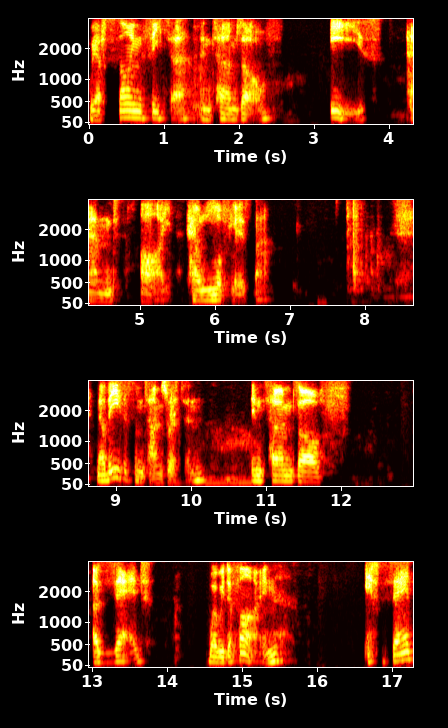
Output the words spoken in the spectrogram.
We have sine theta in terms of e's and i. How lovely is that? Now, these are sometimes written in terms of a z, where we define if z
